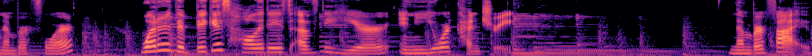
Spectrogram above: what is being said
Number four, what are the biggest holidays of the year in your country? Number five.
